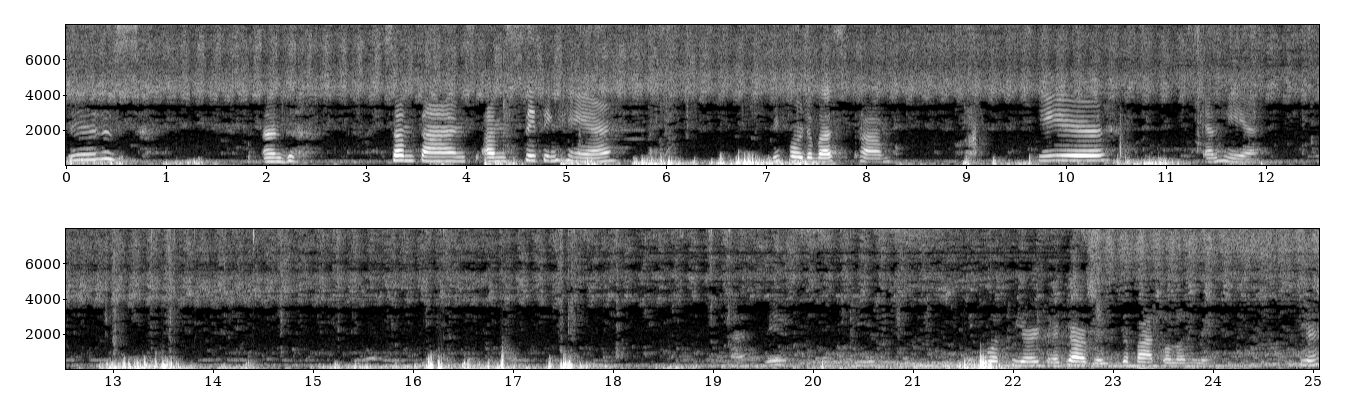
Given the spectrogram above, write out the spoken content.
this and sometimes I'm sitting here before the bus come here and here. And this is put here the garbage the bottle only. Here.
